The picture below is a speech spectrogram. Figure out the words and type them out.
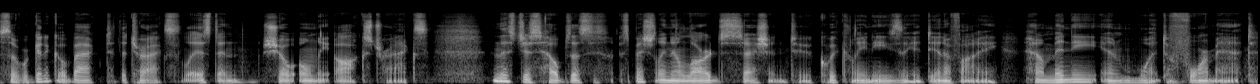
So we're going to go back to the tracks list and show only aux tracks. And this just helps us, especially in a large session, to quickly and easily identify how many and what format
